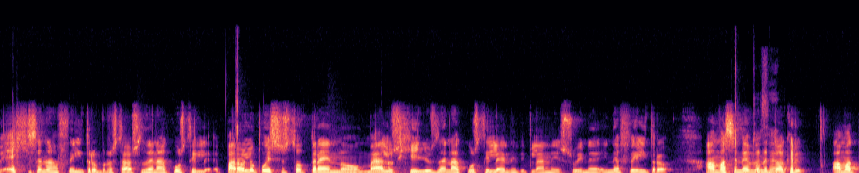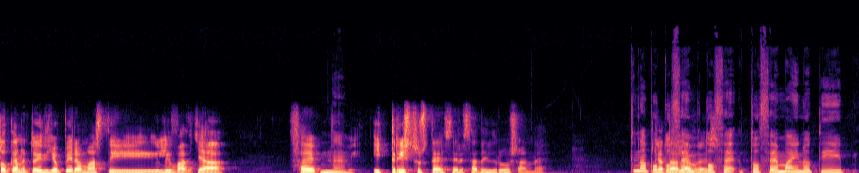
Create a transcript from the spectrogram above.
έχεις ένα φίλτρο μπροστά σου. Δεν ακούς τι... λέ- Παρόλο που είσαι στο τρένο με άλλους χίλιους, δεν ακούς τι λένε οι διπλανοί σου. Είναι, είναι φίλτρο. Άμα συνέβαινε θε- το, ακρι... Άμα το έκανε το ίδιο πείραμα στη Λιβαδιά, θα... Ναι. οι τρεις στους τέσσερις θα αντιδρούσαν. Τι να πω, το, θέμα, Κατάλαβες. το, θε- το θέμα είναι ότι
